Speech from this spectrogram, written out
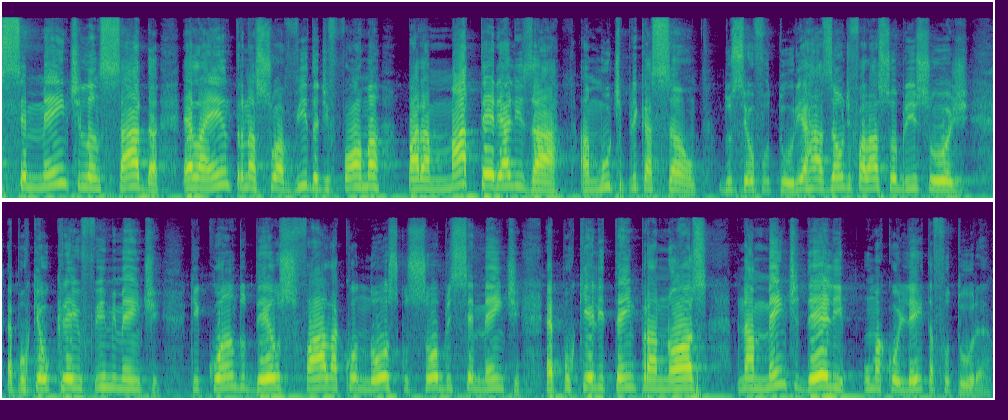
semente lançada, ela entra na sua vida de forma para materializar a multiplicação do seu futuro. E a razão de falar sobre isso hoje é porque eu creio firmemente que quando Deus fala conosco sobre semente, é porque Ele tem para nós, na mente dele, uma colheita futura.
